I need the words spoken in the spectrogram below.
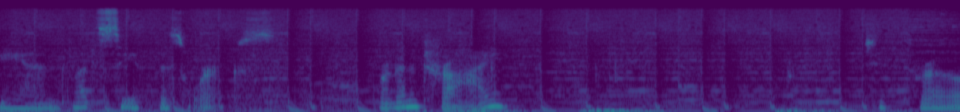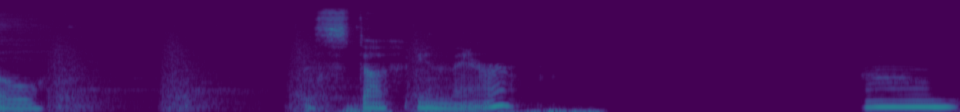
And let's see if this works. We're gonna try to throw this stuff in there. Um,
